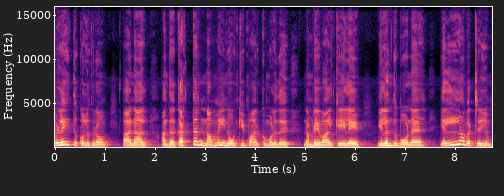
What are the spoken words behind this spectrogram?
பிழைத்து கொள்கிறோம். ஆனால் அந்த கர்த்தர் நம்மை நோக்கி பார்க்கும் பொழுது நம்முடைய வாழ்க்கையிலே இழந்து போன எல்லாவற்றையும்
